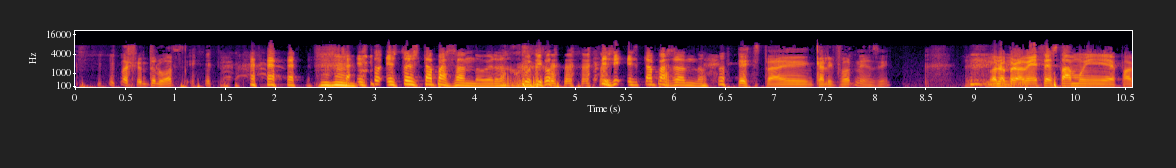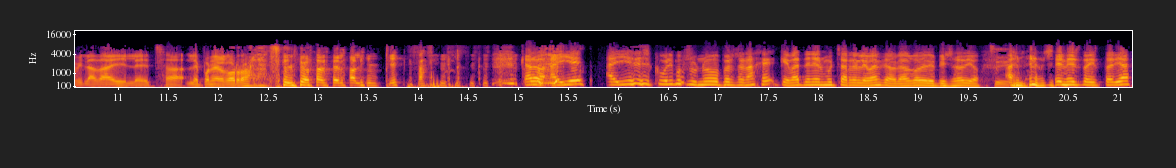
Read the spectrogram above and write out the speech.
La gente lo hace. O sea, esto, esto está pasando, ¿verdad, Julio? está pasando. Está en California, sí. Bueno, pero a veces está muy espabilada y le echa, le pone el gorro a la señora de la limpieza. Claro, ahí, es- ahí descubrimos un nuevo personaje que va a tener mucha relevancia a lo largo del episodio, Sí. al menos en esta historia,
